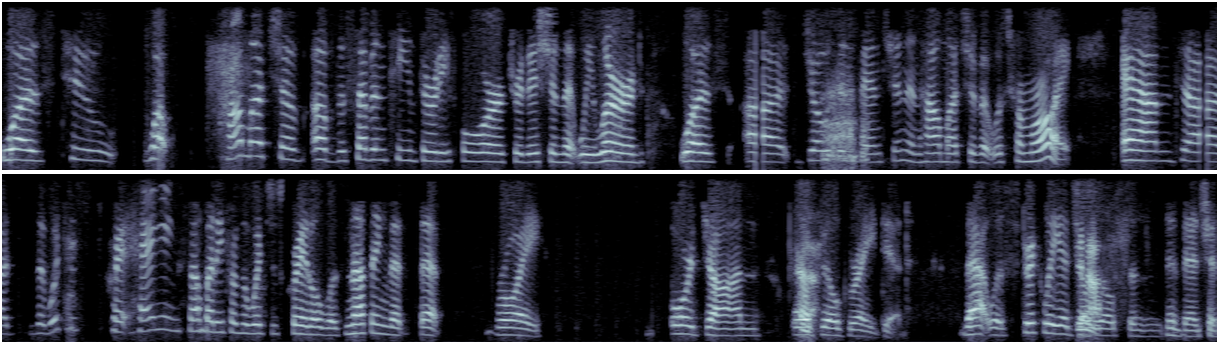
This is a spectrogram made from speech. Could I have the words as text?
was to what how much of of the 1734 tradition that we learned was uh, Joe's invention and how much of it was from Roy. And uh, the witch's cra- hanging somebody from the witch's cradle was nothing that that Roy or John or Yeah. Bill Gray did. That was strictly a Joe Yeah. Wilson invention.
